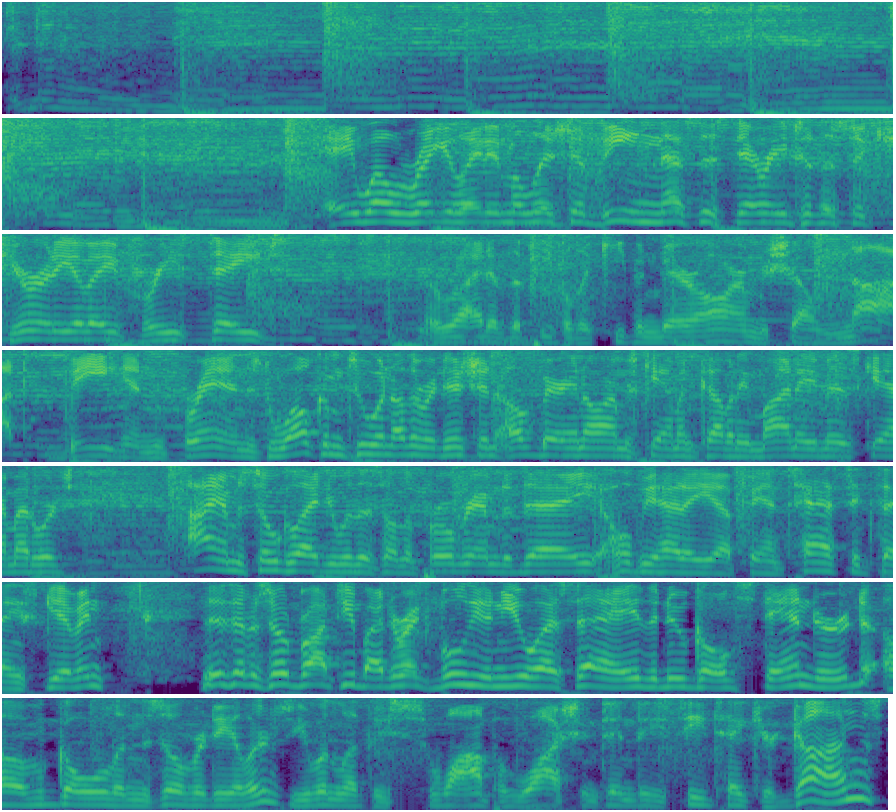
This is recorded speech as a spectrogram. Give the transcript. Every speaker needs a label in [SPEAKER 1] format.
[SPEAKER 1] A well regulated militia being necessary to the security of a free state. The right of the people to keep and bear arms shall not be infringed. Welcome to another edition of Bearing Arms Cam and Company. My name is Cam Edwards. I am so glad you're with us on the program today. Hope you had a, a fantastic Thanksgiving. This episode brought to you by Direct Bullion USA, the new gold standard of gold and silver dealers. You wouldn't let the swamp of Washington, D.C. take your guns.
